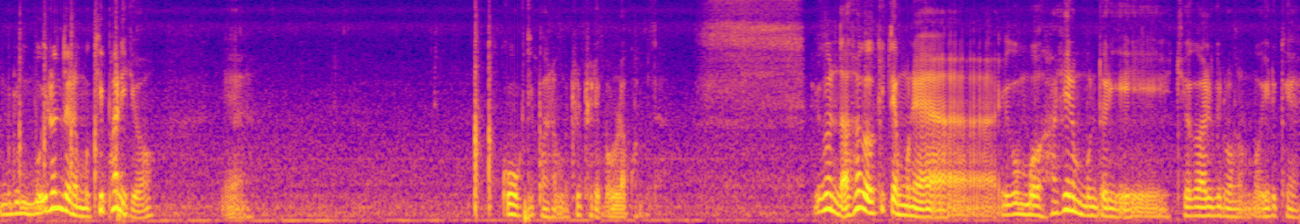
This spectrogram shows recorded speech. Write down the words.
뭐 이런 데는 뭐 기판이죠. 예. 고급 기판 한번 추출해 보려고 합니다. 이건 나사가 없기 때문에 이거 뭐 하시는 분들이 제가 알기로는 뭐 이렇게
